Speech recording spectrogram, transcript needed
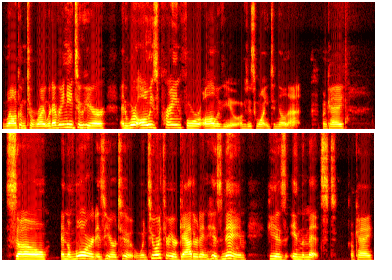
welcome to write whatever you need to here. And we're always praying for all of you. I just want you to know that. Okay. So, and the Lord is here too. When two or three are gathered in his name, he is in the midst. Okay.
